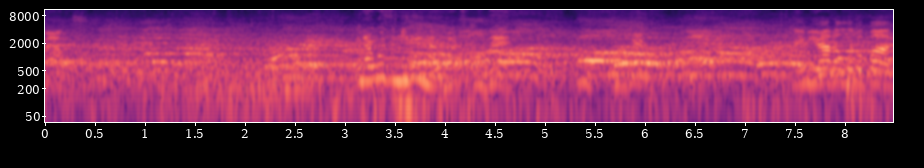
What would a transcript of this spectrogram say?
pounds. And I wasn't eating that much all day. Weird. Maybe you had a little bug.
